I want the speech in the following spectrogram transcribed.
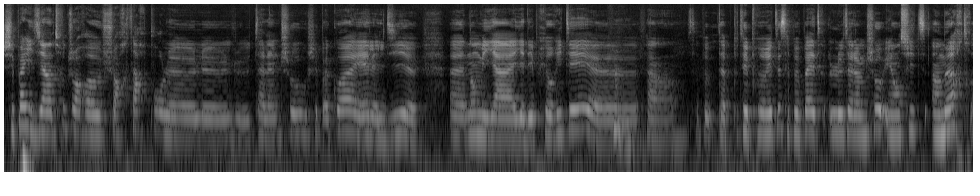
je sais pas, il dit un truc genre euh, je suis en retard pour le, le, le talent show ou je sais pas quoi. Et elle, elle dit euh, Euh, non, mais il y a, y a des priorités. euh, Enfin, tes priorités, ça peut pas être le talent show et ensuite un meurtre.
